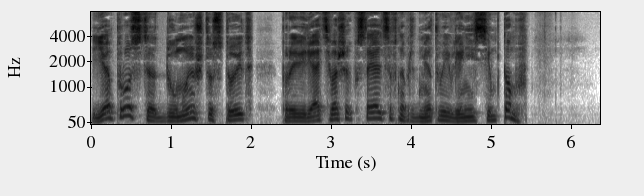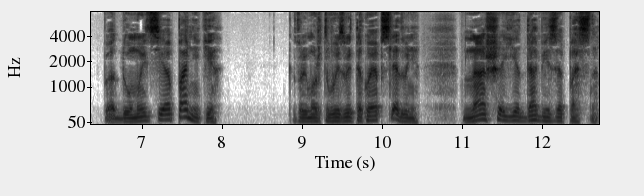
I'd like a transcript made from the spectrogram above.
Я просто думаю, что стоит проверять ваших постояльцев на предмет выявления симптомов. Подумайте о панике, которая может вызвать такое обследование. Наша еда безопасна.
